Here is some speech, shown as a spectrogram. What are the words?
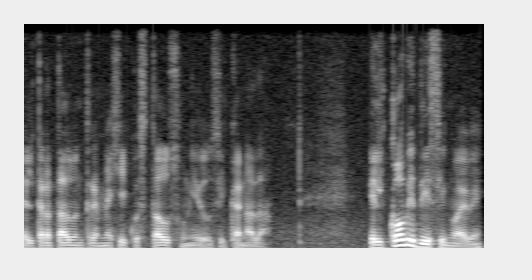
del tratado entre México, Estados Unidos y Canadá. El COVID-19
